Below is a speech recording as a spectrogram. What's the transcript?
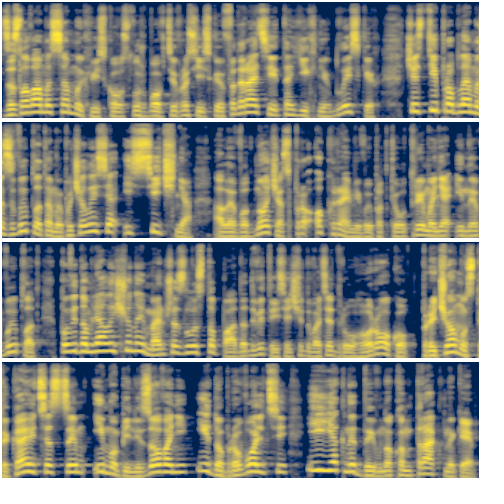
За словами самих військовослужбовців Російської Федерації та їхніх близьких, часті проблеми з виплатами почалися із січня, але водночас про окремі випадки утримання і невиплат повідомляли щонайменше з листопада 2022 року. Причому стикаються з цим і мобілізовані, і добровольці, і як не дивно, контрактники.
